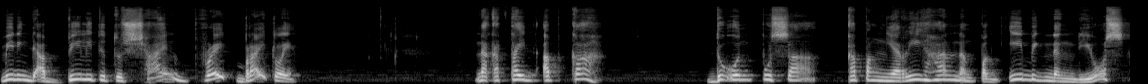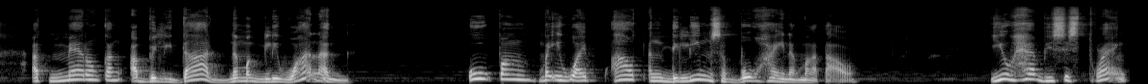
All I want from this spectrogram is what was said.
meaning the ability to shine bright, brightly. Nakatied up ka doon po sa kapangyarihan ng pag-ibig ng Diyos at meron kang abilidad na magliwanag upang mai-wipe out ang dilim sa buhay ng mga tao. You have His strength.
